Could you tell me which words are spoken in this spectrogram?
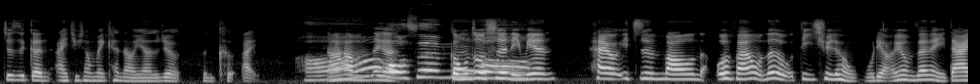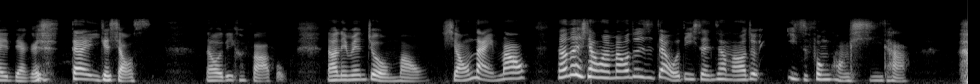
就是跟 IG 上面看到一样，就很可爱。啊、然后他们那个工作室里面还有一只猫呢。我反正我那个我弟去就很无聊，因为我们在那里待两个 待一个小时。然后我弟快发疯，然后里面就有猫，小奶猫，然后那小奶猫就是在我弟身上，然后就一直疯狂吸它，哈哈，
